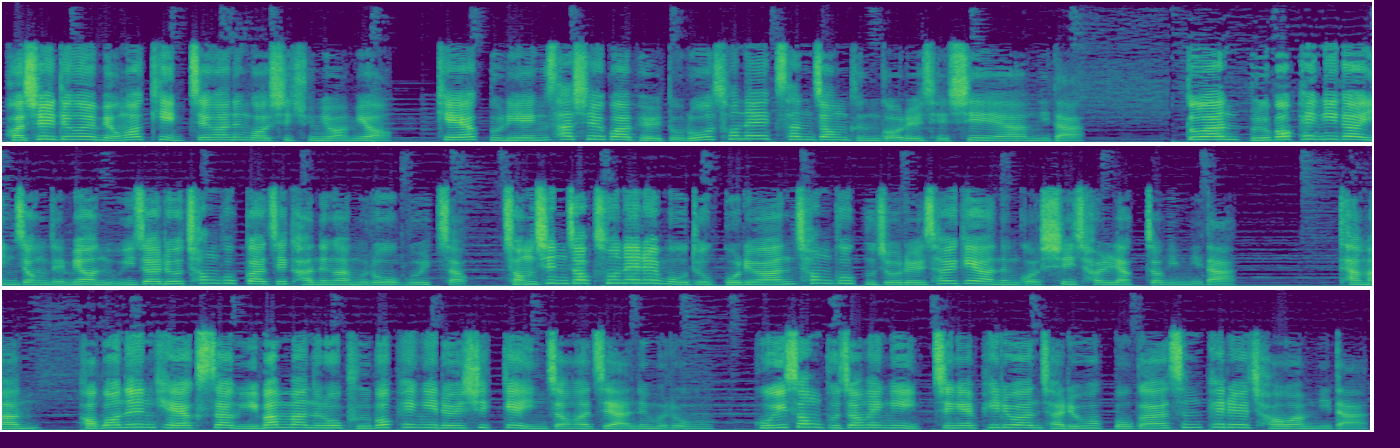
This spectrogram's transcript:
과실 등을 명확히 입증하는 것이 중요하며 계약 불이행 사실과 별도로 손해액 산정 근거를 제시해야 합니다. 또한 불법 행위가 인정되면 위자료 청구까지 가능하므로 물적, 정신적 손해를 모두 고려한 청구 구조를 설계하는 것이 전략적입니다. 다만 법원은 계약상 위반만으로 불법 행위를 쉽게 인정하지 않으므로 고의성 부정행위 입증에 필요한 자료 확보가 승패를 좌우합니다.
